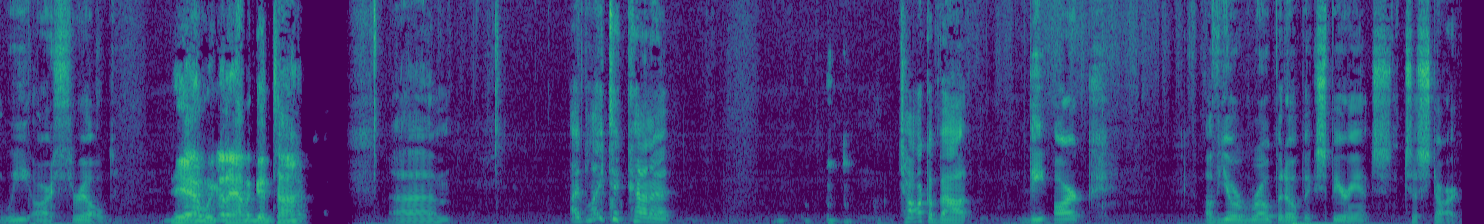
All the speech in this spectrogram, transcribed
We are thrilled. Yeah, we're gonna have a good time. Um, I'd like to kind of talk about the arc of your rope a dope experience to start.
